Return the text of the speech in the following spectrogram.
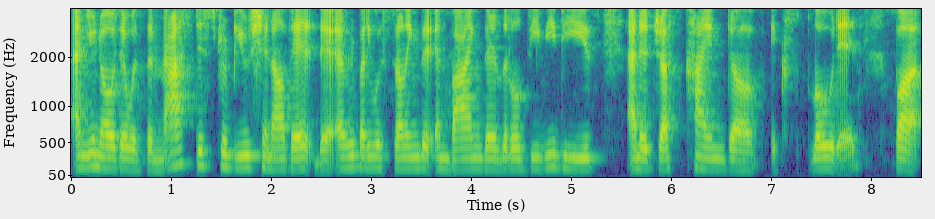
and you know there was the mass distribution of it that everybody was selling the, and buying their little dvds and it just kind of exploded. But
